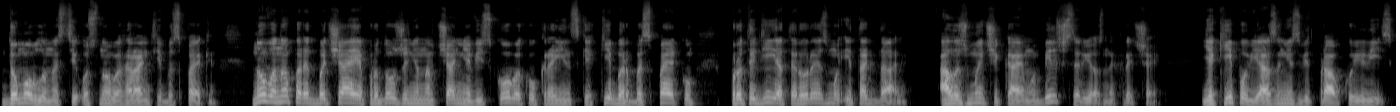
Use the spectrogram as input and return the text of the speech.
домовленості основи гарантій безпеки, ну воно передбачає продовження навчання військових українських, кібербезпеку, протидія тероризму і так далі. Але ж ми чекаємо більш серйозних речей, які пов'язані з відправкою військ.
